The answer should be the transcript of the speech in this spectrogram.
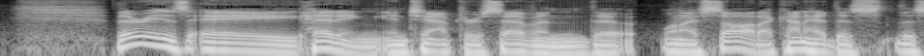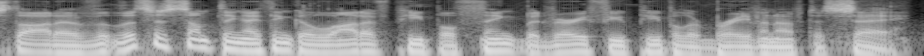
There is a heading in chapter seven that when I saw it, I kind of had this this thought of this is something I think a lot of people think, but very few people are brave enough to say.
